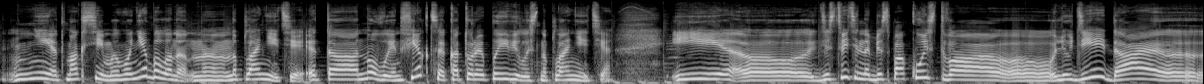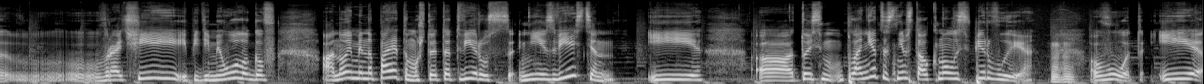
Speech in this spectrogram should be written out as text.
Нет, Максим, его не было на, на- на планете. Это новая инфекция, которая появилась на планете. И э, действительно беспокойство э, людей, да, э, врачей, эпидемиологов, оно именно поэтому, что этот вирус неизвестен, и э, то есть планета с ним столкнулась впервые. Мгм. Вот. И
